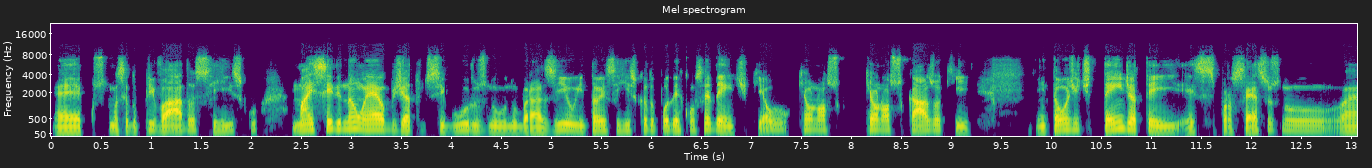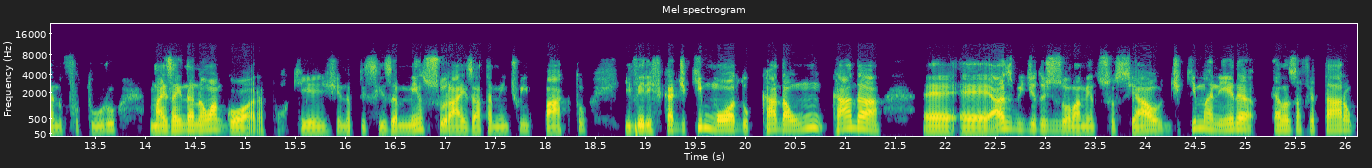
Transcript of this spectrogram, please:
é, costuma ser do privado esse risco, mas se ele não é objeto de seguros no, no Brasil, então esse risco é do poder concedente, que é o, que é o nosso que é o nosso caso aqui. Então a gente tende a ter esses processos no, é, no futuro, mas ainda não agora, porque a gente ainda precisa mensurar exatamente o impacto e verificar de que modo cada um, cada é, é, as medidas de isolamento social, de que maneira elas afetaram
